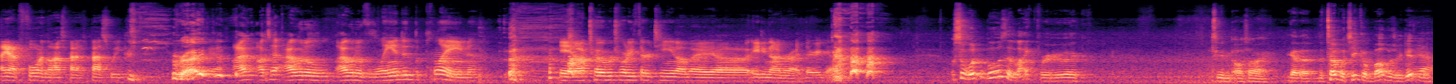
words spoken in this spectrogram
I got four in the last past, past week. Right? Yeah, I, I'll tell. I would have. I would have landed the plane in October 2013 on my uh, 89 ride. There you go. So what, what was it like for you? Like, excuse me. Oh, sorry. Got the, the Topo Chico bubbles are getting Yeah. you.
